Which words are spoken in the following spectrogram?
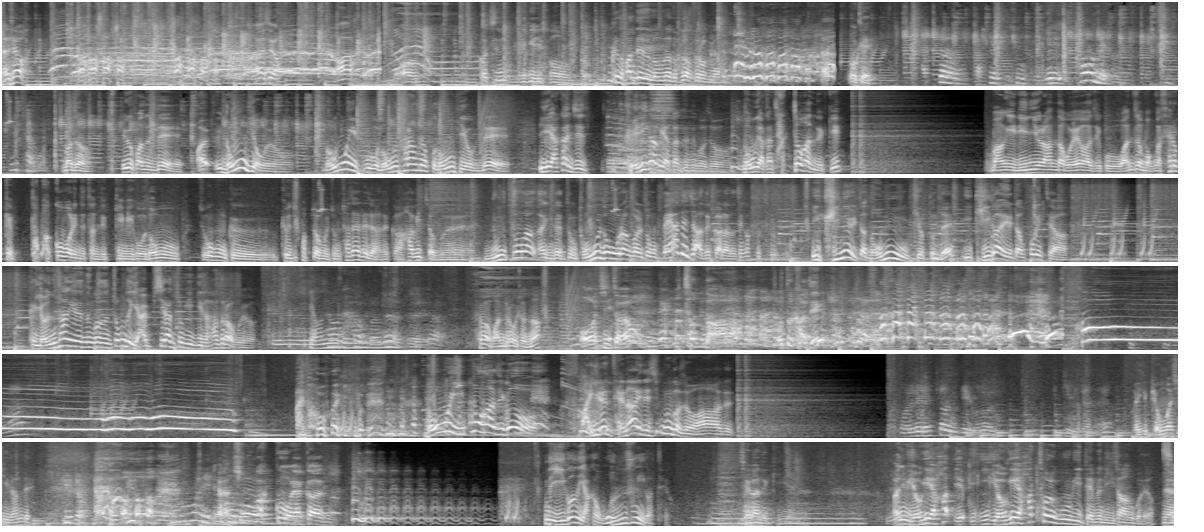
안녕하세요. 안녕하세요. 아, 어, 거친 이렇게 어, 큰 환대는 너무나도 부담스럽네요. 오케이, 어떤 앞에 계신 분이 처음에 전 1차고 맞아. 이걸 봤는데 아, 너무 귀여워요. 너무 이쁘고 너무 사랑스럽고 너무 귀여운데 이게 약간 이제 괴리감이 약간 드는 거죠. 너무 약간 작정한 느낌? 망이 리뉴얼 한다고 해가지고 완전 뭔가 새롭게 다 바꿔버린 듯한 느낌이고 너무 조금 그 교집합점을 좀 찾아야 되지 않을까 합의점을. 뭉뚱한 아니 그러니까 좀 동글동글한 걸좀 빼야 되지 않을까라는 생각도 들고. 이 귀는 일단 너무 귀엽던데? 이 귀가 일단 포인트야. 그 연상이 되는 거는 좀더 얇실한 쪽이긴 하더라고요. 연상. 그러면 설마 만들어 오셨나? 어 진짜요? 미쳤다. 어떡하지? 너무 이뻐. 너무 이뻐가지고. 아 이래도 되나? 이제 싶은 거죠. 아 네. 원래 했던 게 이런 느낌이잖아요. 아, 이게 병맛이긴 한데. 그죠? 약간 좀킹 받고 약간. 근데 이거는 약간 원숭이 같아요. 제가 느끼기에는 아니면 여기에 여- 이- 여기에 하트 얼굴이 되면 이상한 거예요? 네.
